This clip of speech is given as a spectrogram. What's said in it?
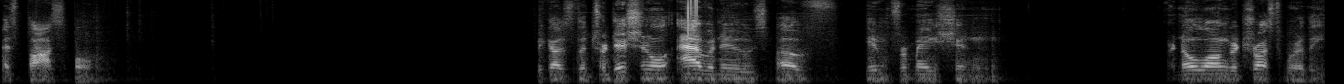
as possible. Because the traditional avenues of information are no longer trustworthy.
